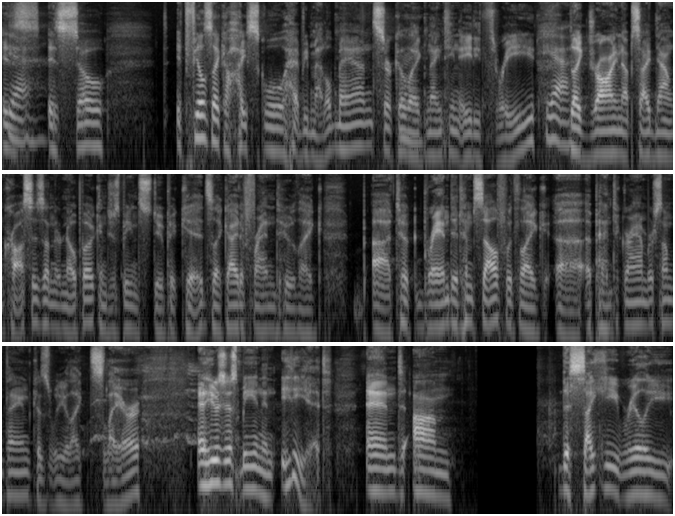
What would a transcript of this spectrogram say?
is Yeah. is so it feels like a high school heavy metal band circa Right. like 1983 Yeah. like drawing upside down crosses on their notebook and just being stupid kids like i had a friend who like uh, took branded himself with like uh, a pentagram or something because we like slayer. And he was just being an idiot. And um the psyche really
